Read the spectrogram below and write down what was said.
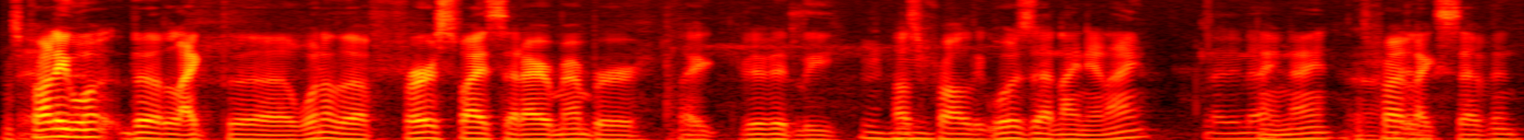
It's Yeah. probably one the like the one of the first fights that I remember like vividly. I was Mhm. probably what was that 99? 99? 99? That's Yeah. probably Yeah. like seven.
